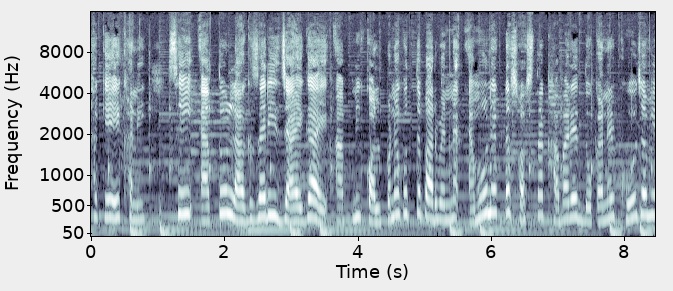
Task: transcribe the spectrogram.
থাকে এখানে। সেই এত লাক্সারি জায়গায় আপনি কল্পনা করতে পারবেন না, এমন একটা সস্তা খাবারের দোকানের খোঁজ আমি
